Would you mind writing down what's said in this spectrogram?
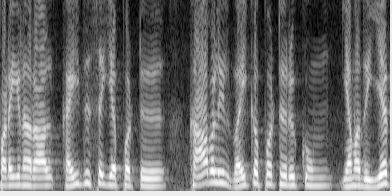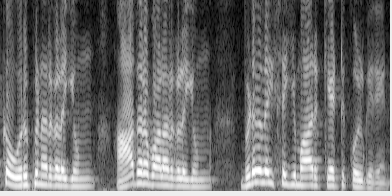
படையினரால் கைது செய்யப்பட்டு காவலில் வைக்கப்பட்டிருக்கும் எமது இயக்க உறுப்பினர்களையும் ஆதரவாளர்களையும் விடுதலை செய்யுமாறு கேட்டுக்கொள்கிறேன்.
